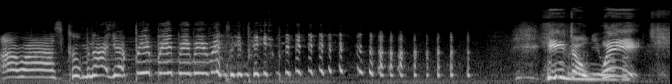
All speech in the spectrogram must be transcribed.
Our ass coming at you. Beep, beep, beep, beep, beep, beep, beep. He's a you over. witch.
